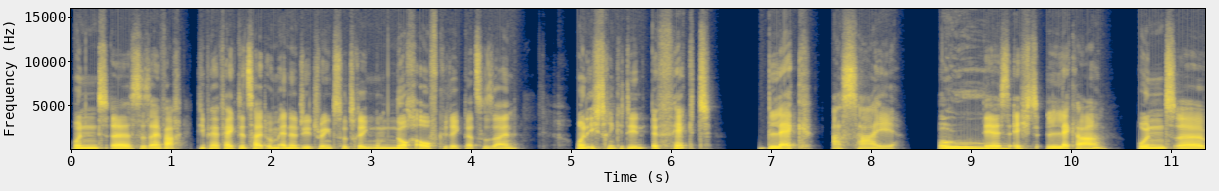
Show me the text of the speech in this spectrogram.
Und äh, es ist einfach die perfekte Zeit, um Energy Drink zu trinken, um noch aufgeregter zu sein. Und ich trinke den Effekt Black Acai. Oh. Der ist echt lecker und äh,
